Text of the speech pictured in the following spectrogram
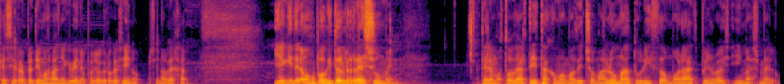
Que si repetimos el año que viene, pues yo creo que sí, ¿no? Si nos dejan. Y aquí tenemos un poquito el resumen. Tenemos todos de artistas, como hemos dicho, Maluma, Turizo, Morat, Prince Royce y Marshmello.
